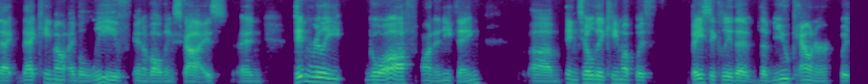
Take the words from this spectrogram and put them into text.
that that came out, I believe, in Evolving Skies, and didn't really go off on anything um, until they came up with basically the the Mew counter with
